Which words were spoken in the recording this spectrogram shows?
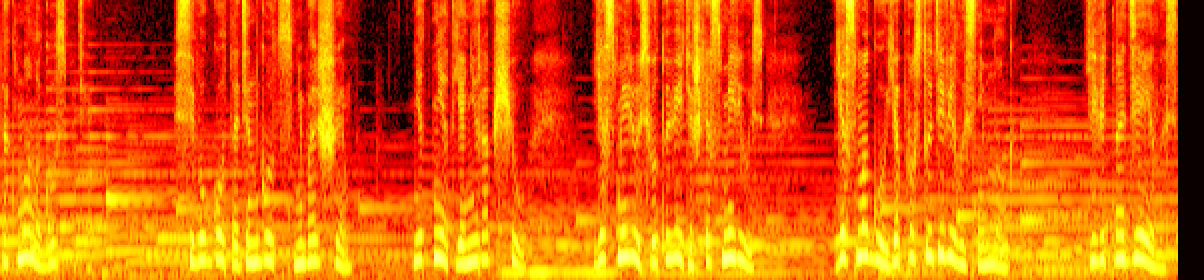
Так мало, Господи. Всего год, один год с небольшим. Нет-нет, я не ропщу. Я смирюсь, вот увидишь, я смирюсь. Я смогу, я просто удивилась немного. Я ведь надеялась.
